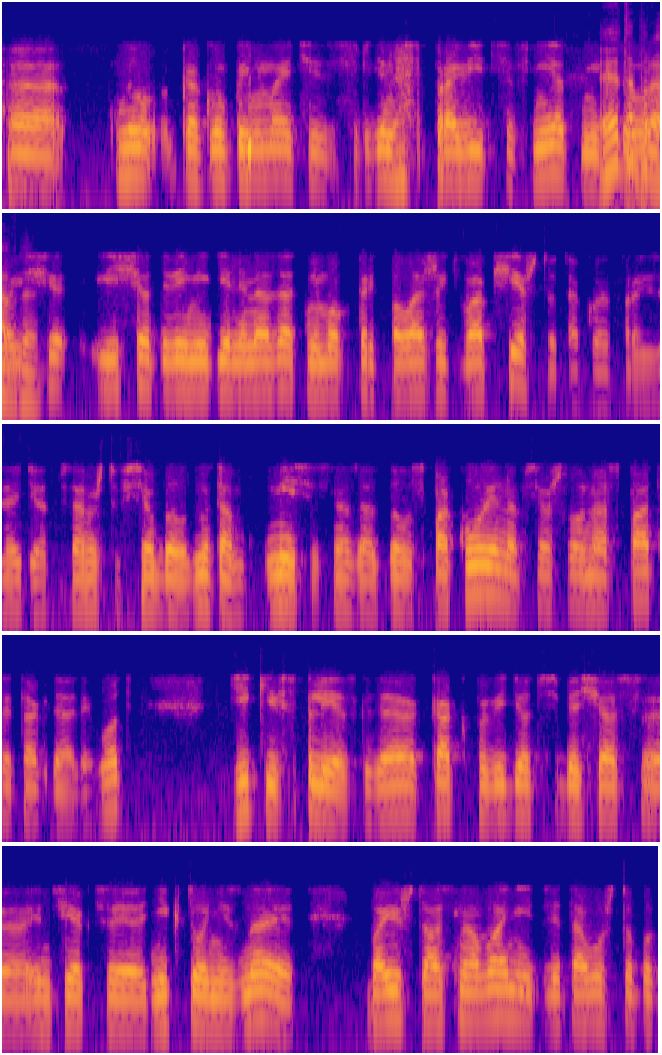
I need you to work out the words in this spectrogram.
А, ну, как вы понимаете, среди нас провидцев нет. Никто Это правда. Еще, еще две недели назад не мог предположить вообще, что такое произойдет, потому что все было, ну там месяц назад было спокойно, все шло на спад и так далее. Вот дикий всплеск, да, как поведет себя сейчас э, инфекция, никто не знает боюсь, что оснований для того, чтобы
